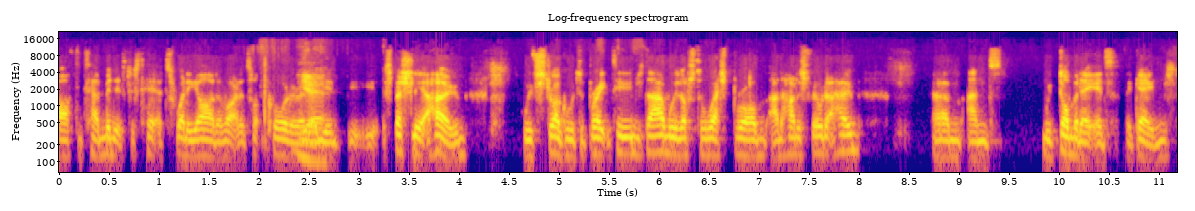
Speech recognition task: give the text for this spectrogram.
after ten minutes just hit a twenty yarder right in the top corner, and then you, you, especially at home, we've struggled to break teams down. We lost to West Brom and Huddersfield at home, um, and we dominated the games,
